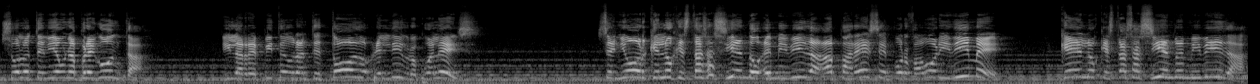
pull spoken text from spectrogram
solo tenía una pregunta y la repite durante todo el libro. ¿Cuál es? Señor, ¿qué es lo que estás haciendo en mi vida? Aparece, por favor, y dime, ¿qué es lo que estás haciendo en mi vida?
